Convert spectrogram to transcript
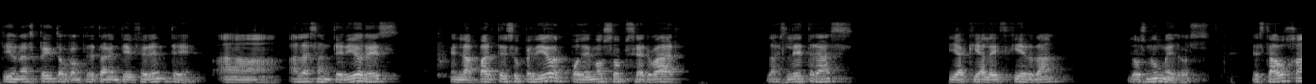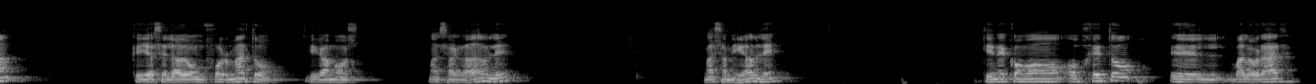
tiene un aspecto completamente diferente a, las anteriores. En la parte superior podemos observar las letras y aquí a la izquierda los números. Esta hoja, que ya se le ha dado un formato, digamos, más agradable, más amigable. Tiene como objeto el valorar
